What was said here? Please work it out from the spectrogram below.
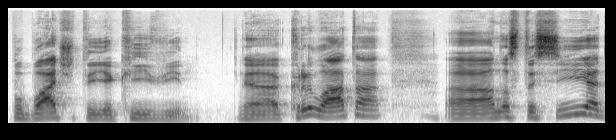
побачити, який він. Е, Крилата. Анастасія,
